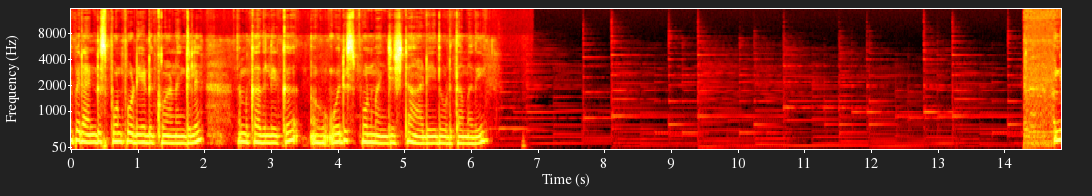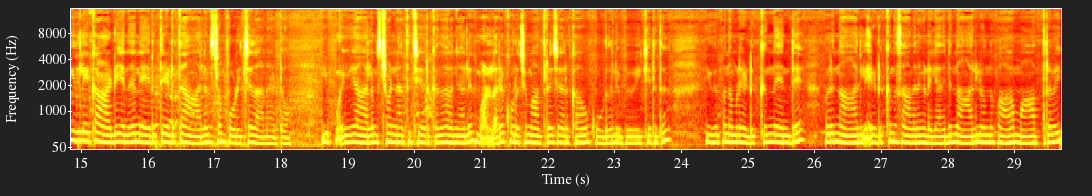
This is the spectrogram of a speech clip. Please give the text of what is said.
ഇപ്പോൾ രണ്ട് സ്പൂൺ പൊടി എടുക്കുകയാണെങ്കിൽ നമുക്കതിലേക്ക് ഒരു സ്പൂൺ മഞ്ചിഷ്ട ആഡ് ചെയ്ത് കൊടുത്താൽ മതി. ഇനി ഇതിലേക്ക് ആഡ് ചെയ്യുന്നത് നേരത്തെ എടുത്ത ആലം സ്റ്റോൺ പൊടിച്ചതാണ് കേട്ടോ. ഈ ഈ ആലം സ്റ്റോണിനകത്ത് ചേർക്കുന്നത് പറഞ്ഞാൽ വളരെ കുറച്ച് മാത്രമേ ചേർക്കാവൂ കൂടുതൽ ഉപയോഗിക്കരുത്. ഇതിപ്പോൾ നമ്മൾ എടുക്കുന്നതിന്റെ ഒരു നാല് എടുക്കുന്ന സാധനങ്ങളില്ല അതിന്റെ നാലിലൊന്ന് ഭാഗം മാത്രമേ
